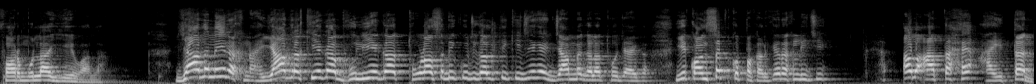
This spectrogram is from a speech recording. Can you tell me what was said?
फॉर्मूला ये वाला। याद नहीं रखना है, याद रखिएगा, भूलिएगा, थोड़ा सा भी कुछ गलती कीजिएगा एग्ज़ाम में गलत हो जाएगा। ये कॉन्सेप्ट को पकड़ के रख लीजिए। अब आता है आयतन।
